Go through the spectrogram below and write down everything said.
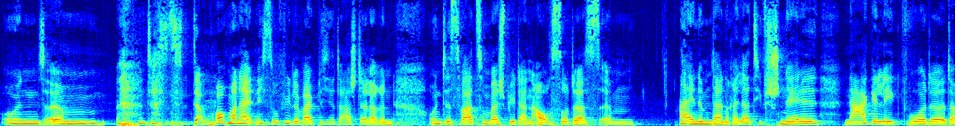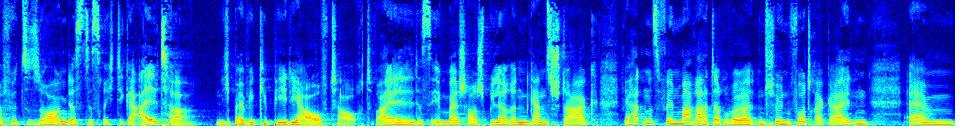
Und ähm, das, da braucht man halt nicht so viele weibliche Darstellerinnen. Und es war zum Beispiel dann auch so, dass ähm, einem dann relativ schnell nahegelegt wurde, dafür zu sorgen, dass das richtige Alter nicht bei Wikipedia auftaucht, weil das eben bei Schauspielerinnen ganz stark, wir hatten es, Finn Mara hat darüber einen schönen Vortrag gehalten, ähm,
